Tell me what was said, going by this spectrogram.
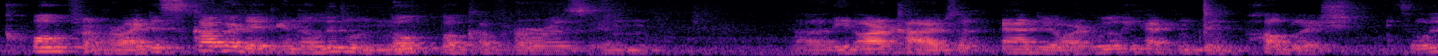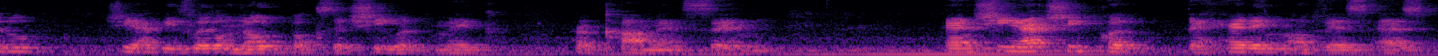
quote from her. I discovered it in a little notebook of hers in uh, the archives at Adyar really hadn't been published. It's a little, she had these little notebooks that she would make her comments in. And she actually put the heading of this as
